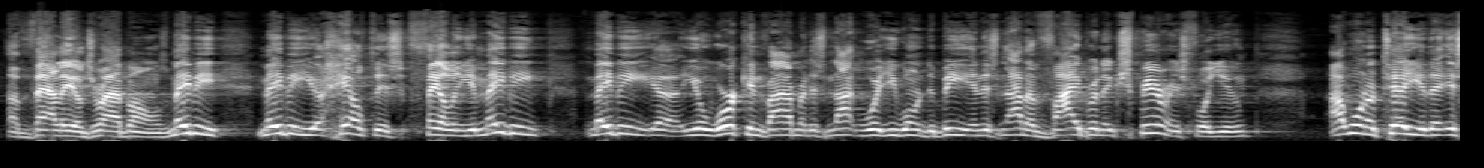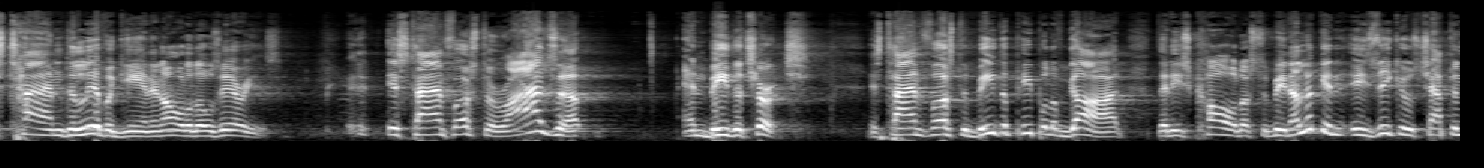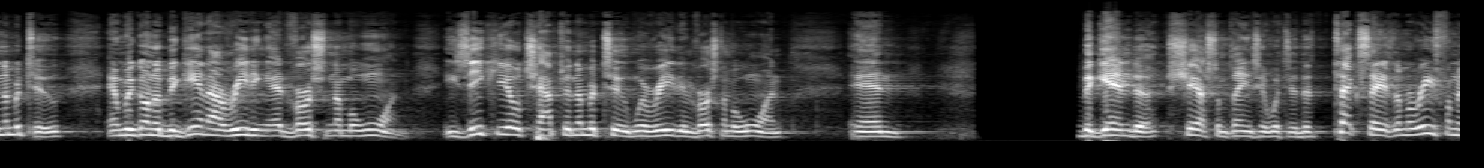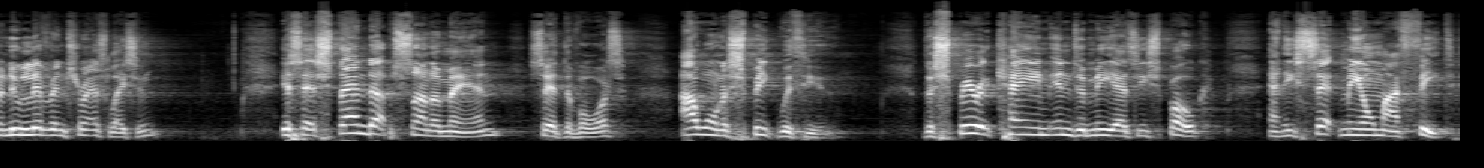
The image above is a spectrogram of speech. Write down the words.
a valley of dry bones. Maybe, maybe your health is failing you. Maybe, maybe uh, your work environment is not where you wanted to be and it's not a vibrant experience for you. I want to tell you that it's time to live again in all of those areas. It's time for us to rise up and be the church. It's time for us to be the people of God that He's called us to be. Now, look at Ezekiel's chapter number two, and we're going to begin our reading at verse number one. Ezekiel chapter number two, we're reading verse number one, and begin to share some things here with you. The text says, I'm going to read from the New Living Translation. It says, Stand up, son of man, said the voice. I want to speak with you. The Spirit came into me as he spoke, and he set me on my feet.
